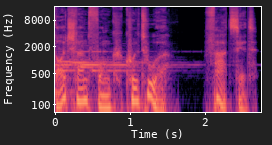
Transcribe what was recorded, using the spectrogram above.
Deutschlandfunk Kultur Fazit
